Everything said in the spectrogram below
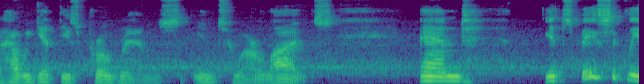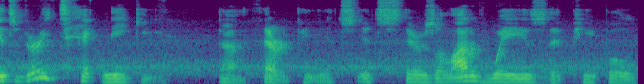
how we get these programs into our lives. And it's basically, it's very techniquey uh, therapy. It's, it's, there's a lot of ways that people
